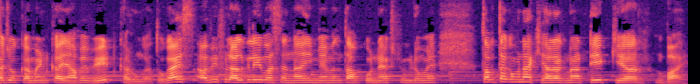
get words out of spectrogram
जो कमेंट का यहाँ पे वेट करूँगा। तो गाइस अभी फ़िलहाल के लिए बस इतना ही। मैं मिलता हूँ आपको नेक्स्ट वीडियो में। तब तक अपना ख्याल रखना। टेक केयर बाय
